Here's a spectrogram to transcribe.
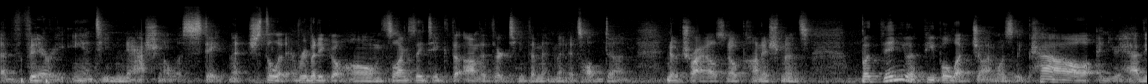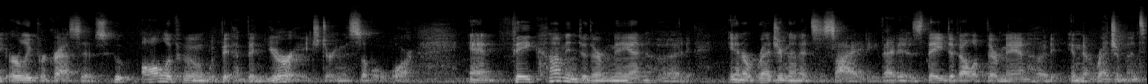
a very anti nationalist statement, just to let everybody go home. As long as they take the, on the 13th Amendment, it's all done. No trials, no punishments. But then you have people like John Wesley Powell, and you have the early progressives, who all of whom would be, have been your age during the Civil War, and they come into their manhood in a regimented society. That is, they develop their manhood in their regiment,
